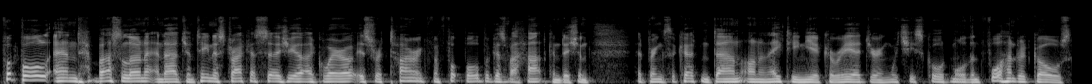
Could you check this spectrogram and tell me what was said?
Football and Barcelona and Argentina striker Sergio Aguero is retiring from football because of a heart condition. It brings the curtain down on an 18 year career during which he scored more than 400 goals.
